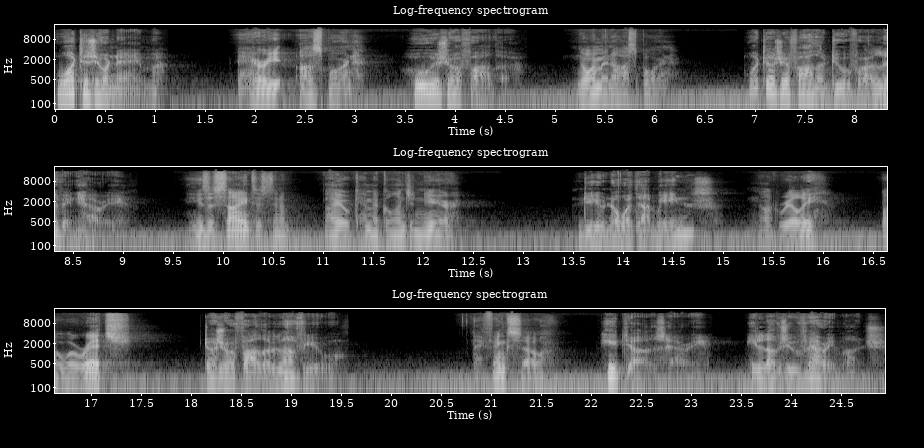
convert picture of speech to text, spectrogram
What is your name? Harry Osborn. Who is your father? Norman Osborn. What does your father do for a living, Harry? He's a scientist and a biochemical engineer. Do you know what that means? Not really, but we're rich. Does your father love you? I think so. He does, Harry. He loves you very much.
